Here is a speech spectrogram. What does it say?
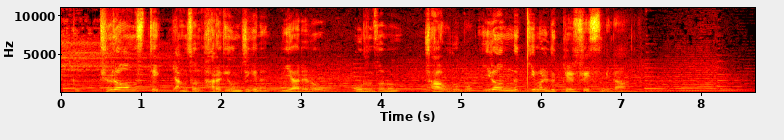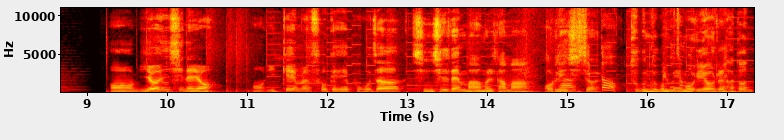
그 드럼 스틱 양손 다르게 움직이는 위아래로 오른손은 좌우로 뭐 이런 느낌을 느낄 수 있습니다. 어, 미연씨네요. 어, 이 게임을 소개해보고자 진실된 마음을 담아 어린 야, 시절 씹덕. 두근두근 너왜 하던.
